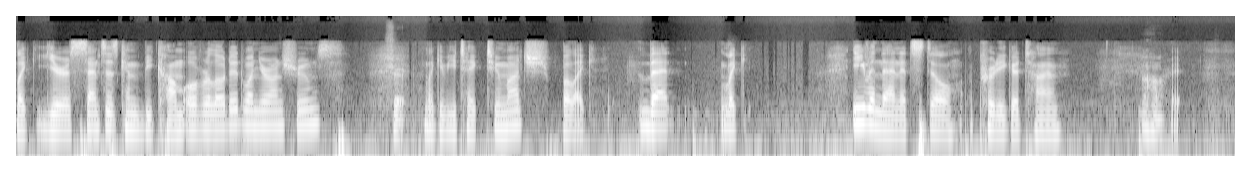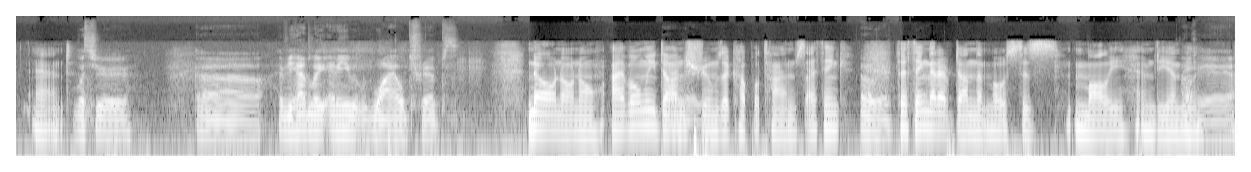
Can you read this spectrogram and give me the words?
like your senses can become overloaded when you're on shrooms Sure. like if you take too much but like that like even then it's still a pretty good time Uh-huh. Right. and What's your uh have you had like any wild trips? no no no i've only done Okay. shrooms a couple times i think okay. the thing that i've done the most is molly mdma Okay, yeah, yeah.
